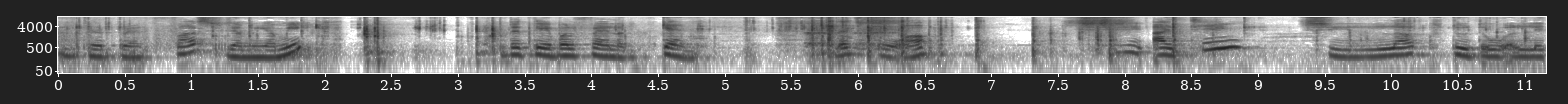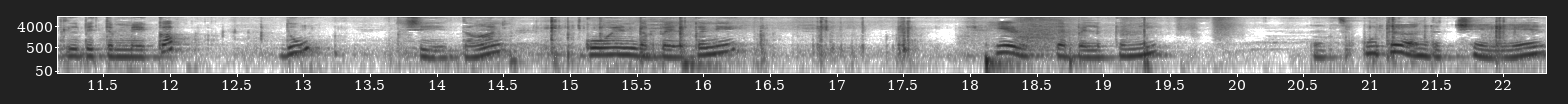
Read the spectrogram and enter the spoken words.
Eat her breakfast. Yummy, yummy. The table fell again. Let's go up. She, I think she loves to do a little bit of makeup. Do. She done. Go in the balcony. Here's the balcony. Let's put her on the chair.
